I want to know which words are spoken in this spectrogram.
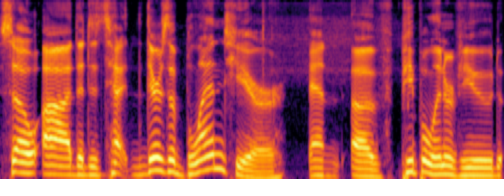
So uh, the detec- there's a blend here and of people interviewed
